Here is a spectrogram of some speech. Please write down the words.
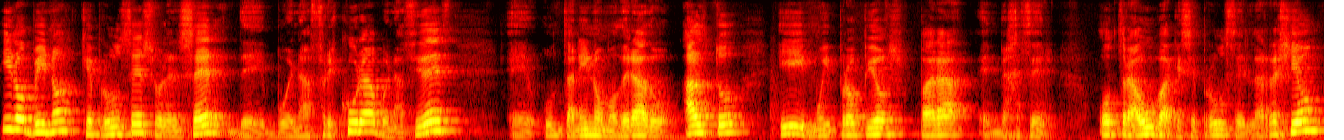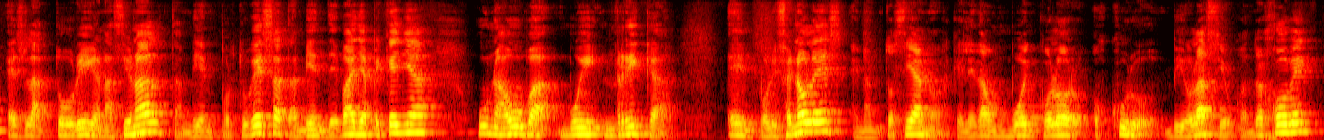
Y los vinos que produce suelen ser de buena frescura, buena acidez, eh, un tanino moderado alto y muy propios para envejecer. Otra uva que se produce en la región es la Touriga Nacional, también portuguesa, también de valla pequeña, una uva muy rica en polifenoles, en antocianos, que le da un buen color oscuro violáceo cuando es joven,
